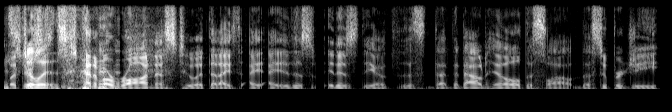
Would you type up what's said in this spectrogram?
It but still there's is. just- kind of a rawness to it that I, I, I it is it is you know this the, the downhill the slo- the super G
